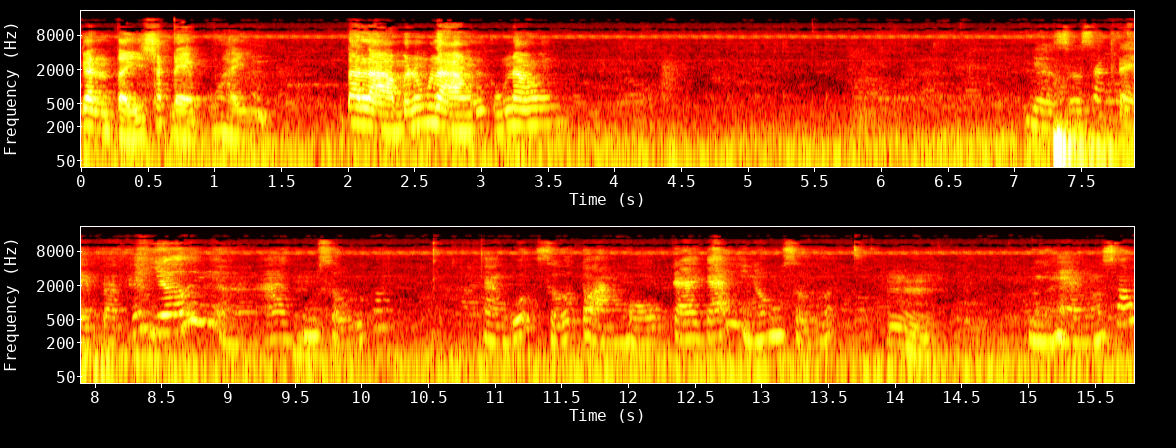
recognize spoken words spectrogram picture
Ganh tị sắc đẹp của thầy ta làm mà không làm cũng nói giờ sửa sắc đẹp là thế giới à, ai cũng sửa hết. Hàn Quốc sửa toàn bộ trai gái gì nó cũng sửa. Ừ. người Hàn nó xấu.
